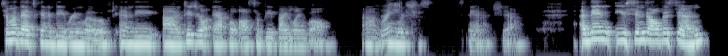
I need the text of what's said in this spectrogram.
some of that's going to be removed, and the uh, digital app will also be bilingual, um, English, Spanish. Yeah. And then you send all this in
